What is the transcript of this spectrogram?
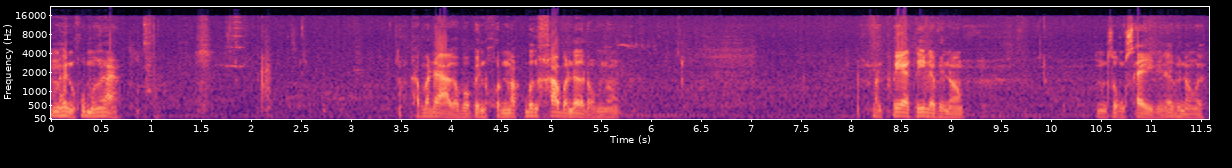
ไม่เห็นคู่มือนะธรรมดาก็บอกเป็นคนมักเบิ้องข้าวบันเดิดของน้อง มันแปลกนี่แหละพี่น้อง มันสงสัยนี่นะพี่น้องเลย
